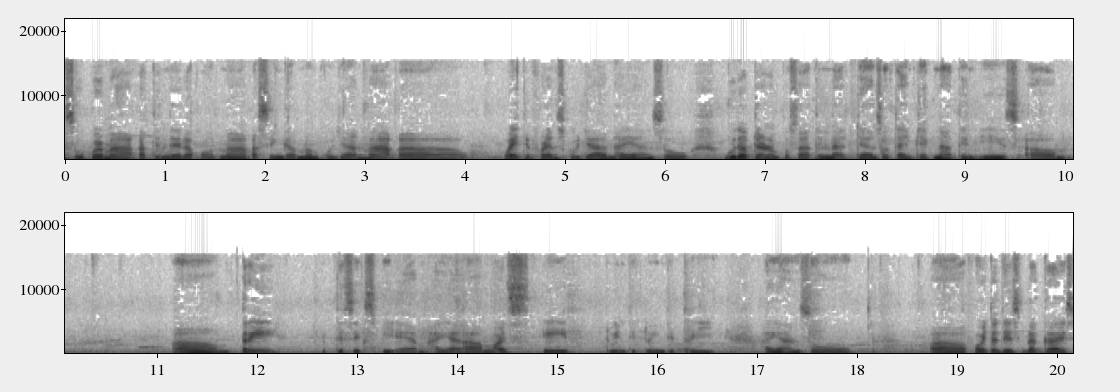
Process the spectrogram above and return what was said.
ka-super, mga katindera ko, mga ka-single mom ko dyan, mga ka whitey friends ko dyan. Ayan. So, good afternoon po sa ating lahat dyan. So, time check natin is um, um, 3.56 p.m. Ayan. Uh, March 8, 2023. Ayan. So, uh, for today's vlog guys,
